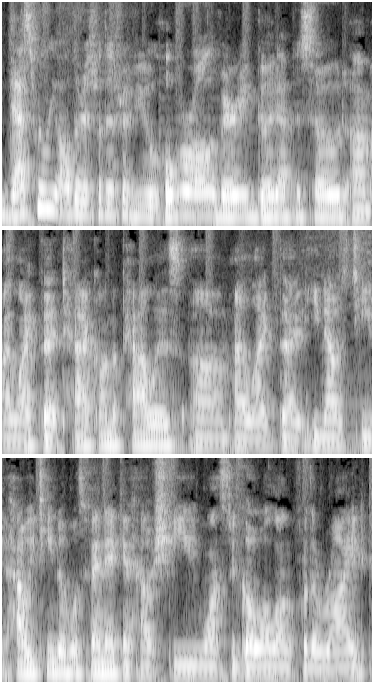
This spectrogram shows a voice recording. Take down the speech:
that's really all there is for this review. Overall, a very good episode. Um, I like the attack on the palace. Um, I like that he now team how he teamed up with Fennec and how she wants to go along for the ride,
